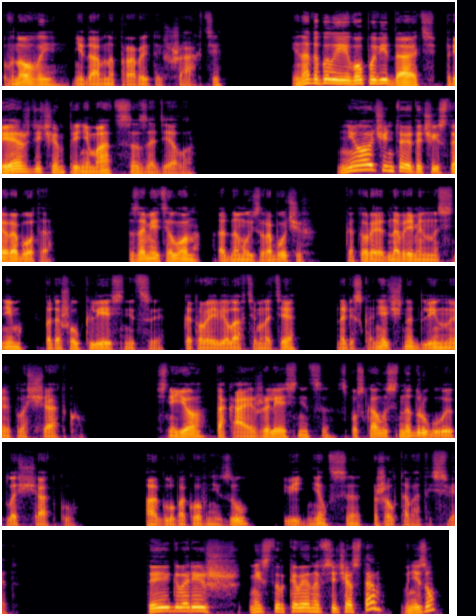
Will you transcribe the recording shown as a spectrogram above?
в новой, недавно прорытой шахте, и надо было его повидать, прежде чем приниматься за дело. «Не очень-то это чистая работа», — заметил он одному из рабочих, который одновременно с ним подошел к лестнице, которая вела в темноте на бесконечно длинную площадку. С нее такая же лестница спускалась на другую площадку, а глубоко внизу виднелся желтоватый свет. «Ты говоришь, мистер Ковенов сейчас там, внизу?»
